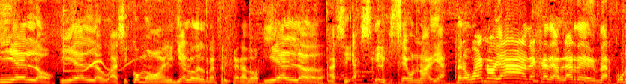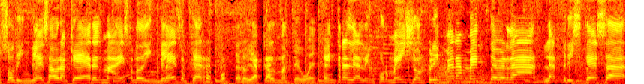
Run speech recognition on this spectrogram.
hielo, hielo, así como el hielo del refrigerador. Hielo, así, así dice uno allá. Pero bueno, ya deja de hablar de dar curso de inglés. Ahora que eres maestro de inglés o qué reportero, ya cálmate, güey. Éntrale a la information. Primeramente, ¿verdad? La tristeza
